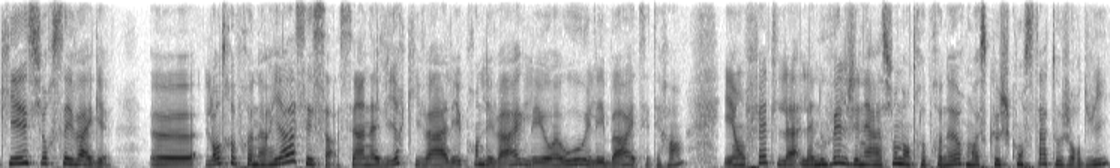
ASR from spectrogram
qui est sur ces vagues. Euh, l'entrepreneuriat, c'est ça. C'est un navire qui va aller prendre les vagues, les hauts et les bas, etc. Et en fait, la, nouvelle génération d'entrepreneurs, moi, ce que je constate aujourd'hui,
